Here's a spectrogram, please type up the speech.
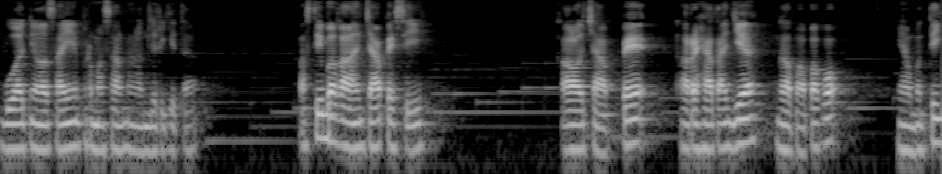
buat nyelesain permasalahan dalam diri kita pasti bakalan capek sih. Kalau capek, rehat aja, nggak apa-apa kok. Yang penting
